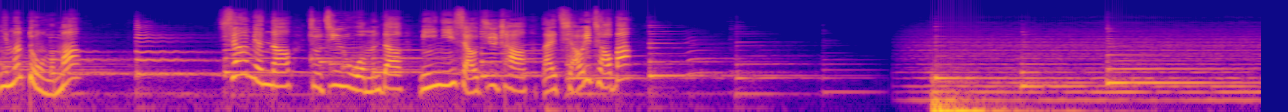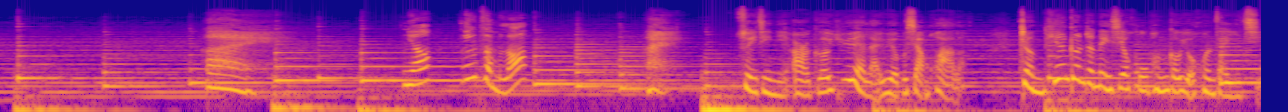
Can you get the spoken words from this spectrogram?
你们懂了吗？下面呢，就进入我们的迷你小剧场来瞧一瞧吧。唉，娘，您怎么了？唉，最近你二哥越来越不像话了，整天跟着那些狐朋狗友混在一起。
